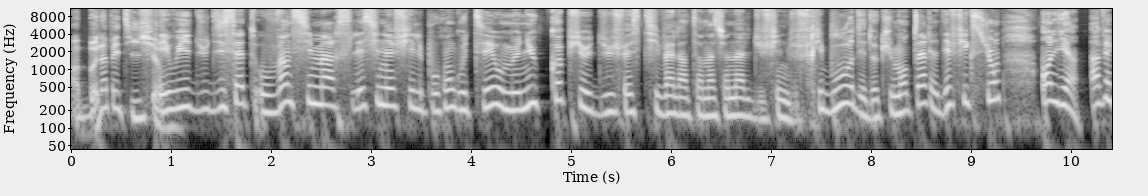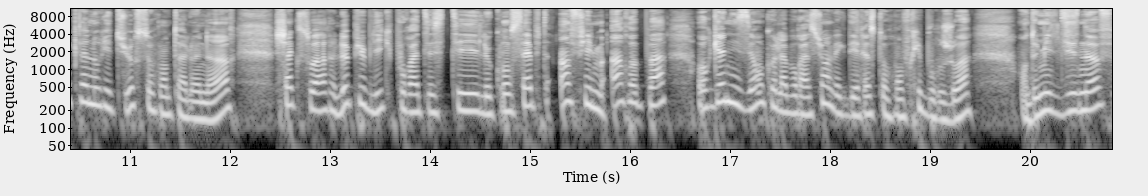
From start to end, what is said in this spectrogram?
un bon appétit. Et oui, du 17 au 26 mars, les cinéphiles pourront goûter au menu copieux du Festival international du film de Fribourg. Des documentaires et des fictions en lien avec la nourriture seront à l'honneur. Chaque soir, le public pourra tester le concept Un film, un repas, organisé en collaboration avec des restaurants fribourgeois. En 2019,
